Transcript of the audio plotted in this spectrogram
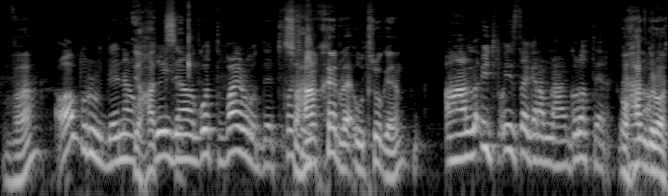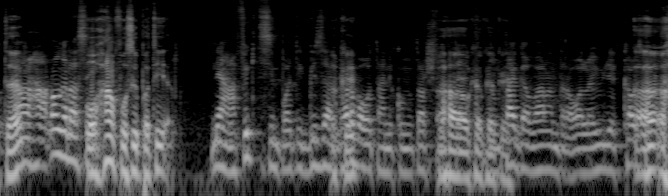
Va? Ja bror, den har, gått viral. Det, Så han själv är otrogen han la ut på Instagram när han gråter. Och han gråter? Han, han ångrar sig. och han får sympatier? Nej han fick inte sympati, guzzar Okej. garvade åt honom i kommentarsfältet. okej, okej, De taggade varandra och alla gjorde kaos.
